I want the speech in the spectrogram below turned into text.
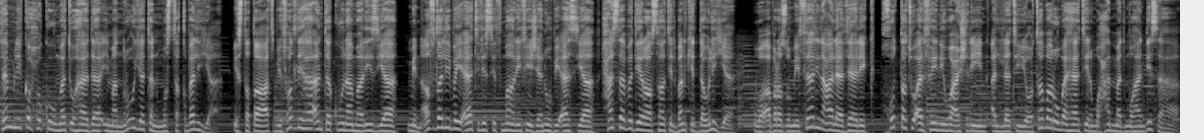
تملك حكومتها دائما رؤية مستقبلية. استطاعت بفضلها أن تكون ماليزيا من أفضل بيئات الاستثمار في جنوب آسيا حسب دراسات البنك الدولي. وأبرز مثال على ذلك خطة 2020 التي يعتبر مهاتير محمد مهندسها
